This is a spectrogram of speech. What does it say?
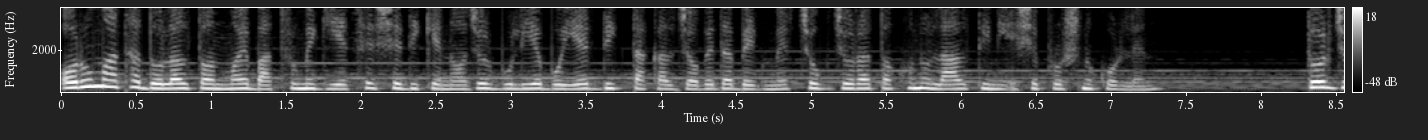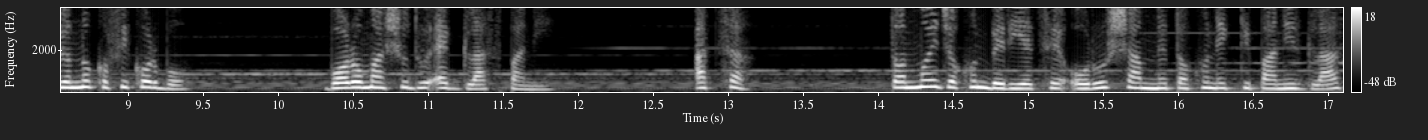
অরু মাথা দোলাল, তন্ময় বাথরুমে গিয়েছে, সেদিকে নজর বুলিয়ে বইয়ের দিক তাকাল জবেদা বেগমের চোখ জোড়া, তখনও লাল তিনি এসে প্রশ্ন করলেন, তোর জন্য কফি করব? বড় মা, শুধু এক গ্লাস পানি। আচ্ছা। তন্ময় যখন বেরিয়েছে অরুর সামনে তখন একটি পানির গ্লাস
